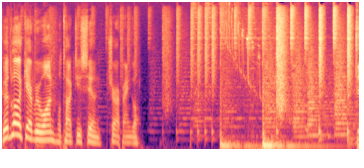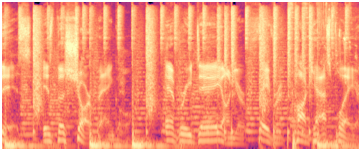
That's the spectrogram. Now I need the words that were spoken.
Good luck, everyone. We'll talk to you soon. Sharp Angle. This is The Sharp Angle. Every day on your favorite podcast player.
